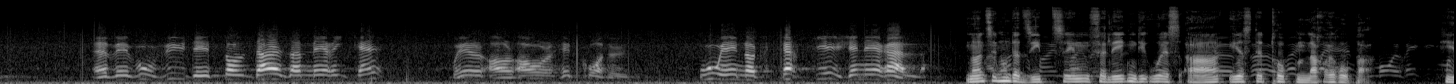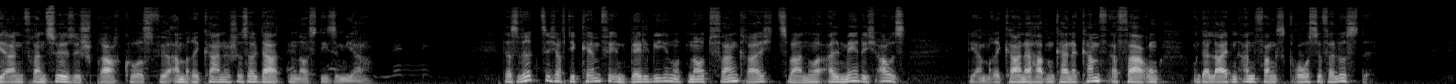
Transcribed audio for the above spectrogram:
Avez-vous vu des soldats américains? Where are our headquarters? Où est notre quartier général? 1917 verlegen die USA erste Truppen nach Europa. Hier ein Französisch-Sprachkurs für amerikanische Soldaten aus diesem Jahr. Das wirkt sich auf die Kämpfe in Belgien und Nordfrankreich zwar nur allmählich aus, die Amerikaner haben keine Kampferfahrung und erleiden anfangs große Verluste.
